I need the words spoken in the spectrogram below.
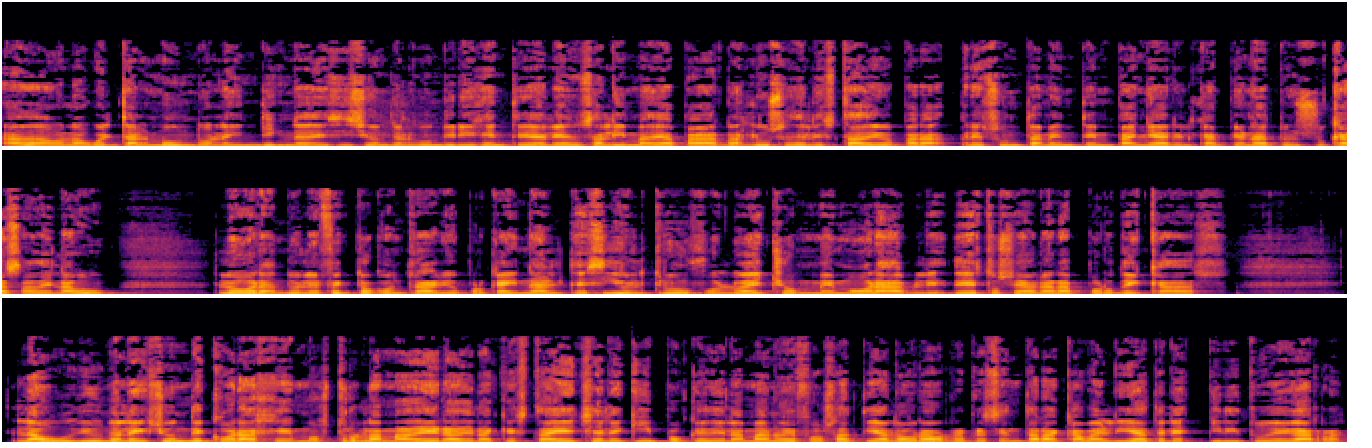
Ha dado la vuelta al mundo la indigna decisión de algún dirigente de Alianza Lima de apagar las luces del estadio para presuntamente empañar el campeonato en su casa de la U logrando el efecto contrario, porque ha enaltecido el triunfo, lo ha hecho memorable, de esto se hablará por décadas. La U dio una lección de coraje, mostró la madera de la que está hecha el equipo que de la mano de Fossati ha logrado representar a cabalidad el espíritu de garra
